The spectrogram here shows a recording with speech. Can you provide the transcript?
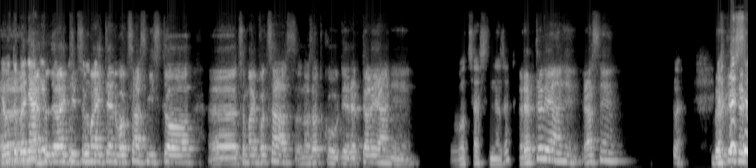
Nebo to byl nějaký... to dělají ty, co mají ten odsaz místo, uh, co mají odsaz na zadku, ty reptiliáni. Odsaz na zadku? Reptiliáni, jasně. Byl, se,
